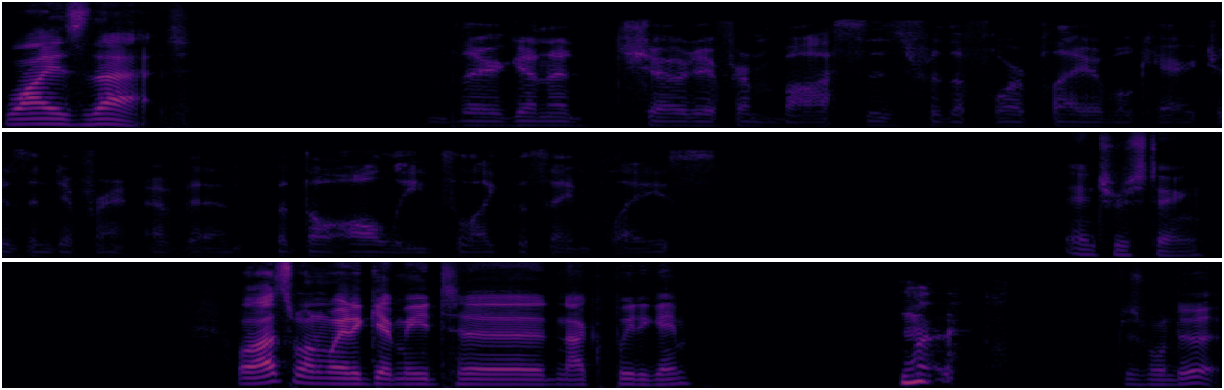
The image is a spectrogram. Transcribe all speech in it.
Why is that? They're gonna show different bosses for the four playable characters in different events, but they'll all lead to like the same place. Interesting. Well, that's one way to get me to not complete a game. Just won't do it.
